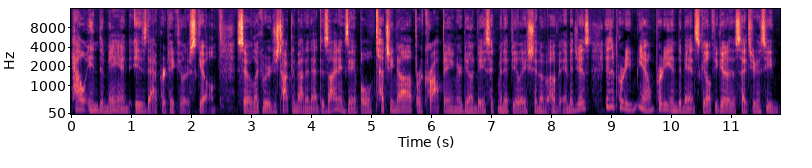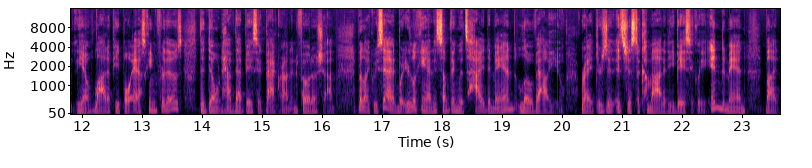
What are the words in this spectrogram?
how in demand is that particular skill. So, like we were just talking about in that design example, touching up or cropping or doing basic manipulation of, of images is a pretty, you know, pretty in demand skill. If you go to the sites, you're going to see, you know, a lot of people asking for those that don't have that basic background in Photoshop. But like we said, what you're looking at is something that's high demand, low value, right? There's, it's just a commodity based basically in demand, but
